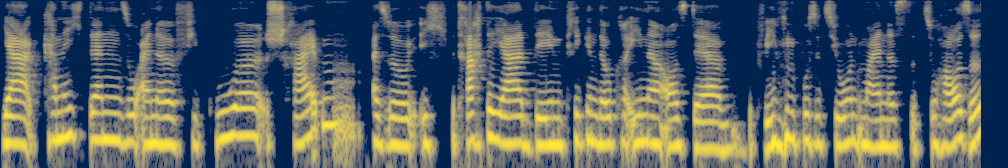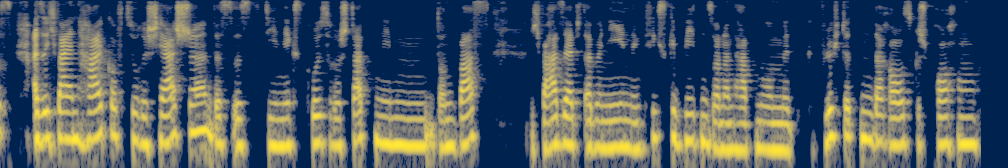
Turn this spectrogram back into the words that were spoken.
ja, kann ich denn so eine Figur schreiben? Also ich betrachte ja den Krieg in der Ukraine aus der bequemen Position meines Zuhauses. Also ich war in Kharkov zur Recherche. Das ist die nächstgrößere Stadt neben Donbass. Ich war selbst aber nie in den Kriegsgebieten, sondern habe nur mit Geflüchteten daraus gesprochen,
